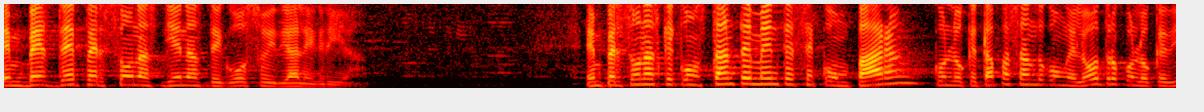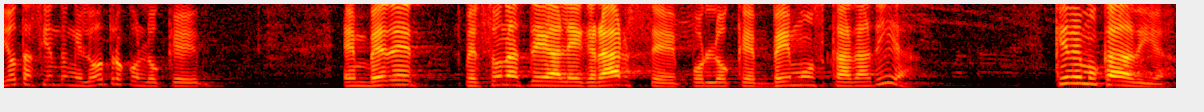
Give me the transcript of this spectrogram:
en vez de personas llenas de gozo y de alegría. En personas que constantemente se comparan con lo que está pasando con el otro, con lo que Dios está haciendo en el otro, con lo que, en vez de personas de alegrarse por lo que vemos cada día. ¿Qué vemos cada día?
